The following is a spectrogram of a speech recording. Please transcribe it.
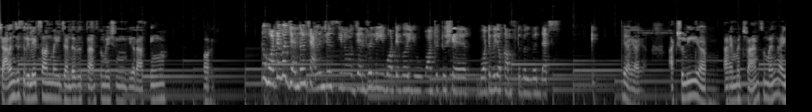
challenges relates on my gender transformation. You're asking, or no, whatever general challenges, you know, generally whatever you wanted to share, whatever you're comfortable with, that's okay. Yeah, yeah, yeah. Actually, um, I am a trans woman. I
